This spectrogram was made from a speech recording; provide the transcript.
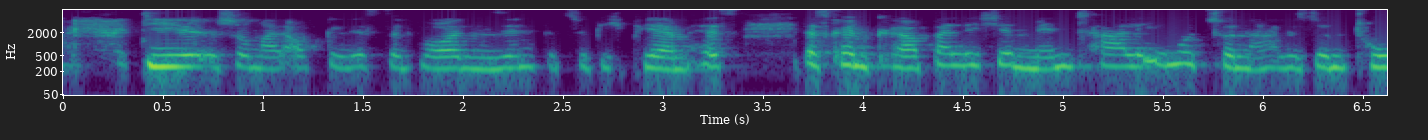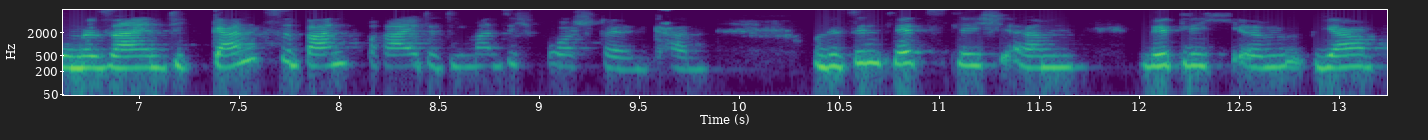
die schon mal aufgelistet worden sind bezüglich PMS. Das können körperliche, mentale, emotionale Symptome sein, die ganze Bandbreite, die man sich vorstellen kann. Und es sind letztlich ähm, wirklich ähm, ja,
